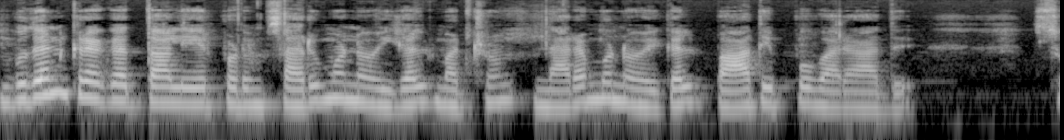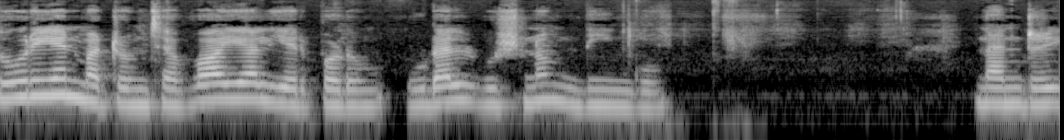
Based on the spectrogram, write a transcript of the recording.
புதன் கிரகத்தால் ஏற்படும் சரும நோய்கள் மற்றும் நரம்பு நோய்கள் பாதிப்பு வராது. சூரியன் மற்றும் செவ்வாயால் ஏற்படும் உடல் உஷ்ணம் நீங்கும். நன்றி.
